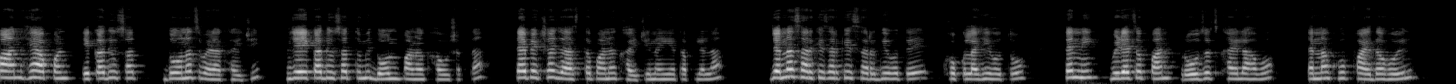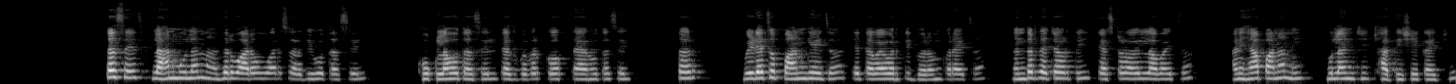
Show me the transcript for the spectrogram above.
पान हे आपण एका दिवसात दोनच वेळा खायची म्हणजे एका दिवसात तुम्ही दोन पानं खाऊ शकता. त्यापेक्षा जास्त पानं खायची नाहीयेत आपल्याला. ज्यांना सारखी सारखी सर्दी होते खोकलाही होतो त्यांनी विड्याचं पान रोजच खायला हवं त्यांना खूप फायदा होईल. तसेच लहान मुलांना जर वारंवार सर्दी होत असेल खोकला होत असेल त्याचबरोबर कफ तयार होत असेल तर विड्याचं पान घ्यायचं ते तव्यावरती गरम करायचं नंतर त्याच्यावरती कॅस्टर ऑइल लावायचं आणि ह्या पानाने मुलांची छाती शेकायची.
